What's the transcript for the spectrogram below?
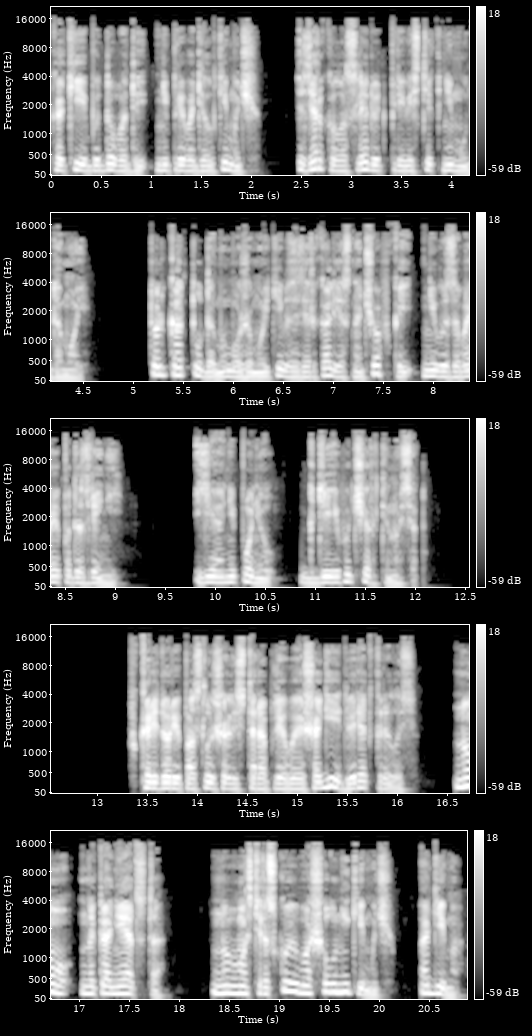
Какие бы доводы ни приводил Кимыч, зеркало следует привести к нему домой. Только оттуда мы можем уйти в зазеркалье с ночевкой, не вызывая подозрений. Я не понял, где его черти носят. В коридоре послышались торопливые шаги, и дверь открылась. Ну, наконец-то. Но в мастерскую вошел не Кимыч, а Дима,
